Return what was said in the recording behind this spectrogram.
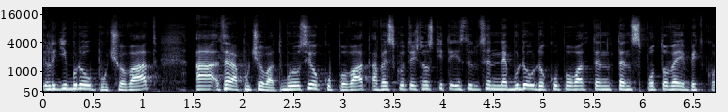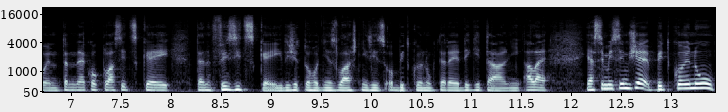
lidi budou půjčovat, a teda půjčovat, budou si ho kupovat a ve skutečnosti ty instituce nebudou dokupovat ten, ten spotový bitcoin, ten jako klasický, ten fyzický, když je to hodně zvláštní říct o bitcoinu, který je digitální, ale já si myslím, že Bitcoinu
